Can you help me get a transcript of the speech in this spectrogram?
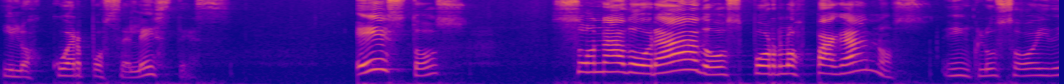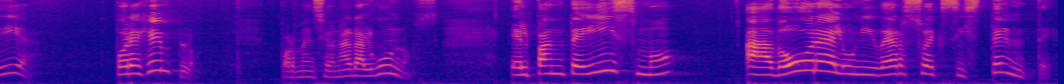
y los cuerpos celestes. Estos son adorados por los paganos, incluso hoy día. Por ejemplo, por mencionar algunos, el panteísmo adora el universo existente.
